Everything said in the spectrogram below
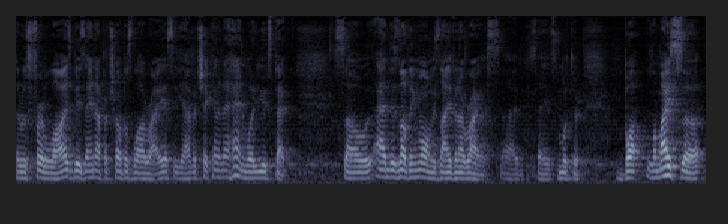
that was fertilized because ain't up a troubles la raya. So you have a chicken and a hen, what do you expect? So, and there's nothing wrong, it's not even a rayas. I say it's mutter. But lamaisa,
